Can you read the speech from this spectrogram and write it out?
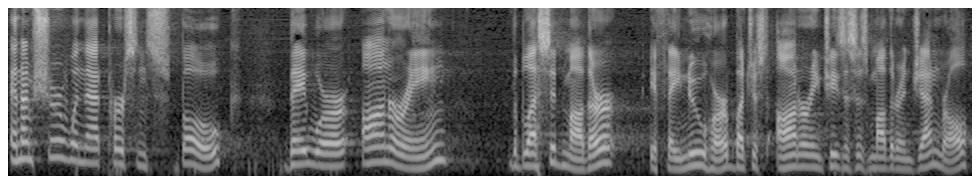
And I'm sure when that person spoke, they were honoring the Blessed Mother, if they knew her, but just honoring Jesus' mother in general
